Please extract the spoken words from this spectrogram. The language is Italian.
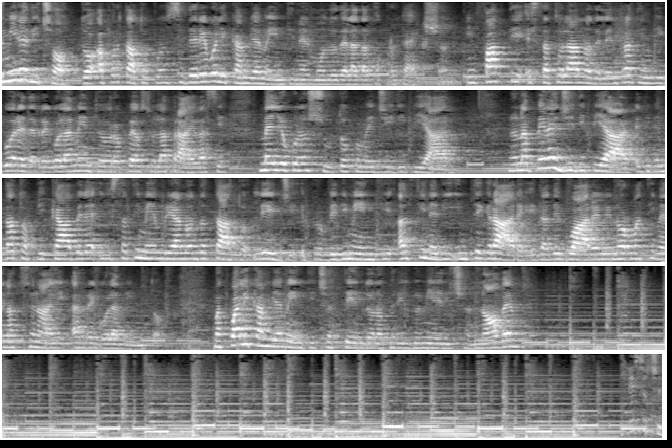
2018 ha portato considerevoli cambiamenti nel mondo della data protection. Infatti è stato l'anno dell'entrata in vigore del regolamento europeo sulla privacy, meglio conosciuto come GDPR. Non appena il GDPR è diventato applicabile, gli Stati membri hanno adottato leggi e provvedimenti al fine di integrare ed adeguare le normative nazionali al regolamento. Ma quali cambiamenti ci attendono per il 2019?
